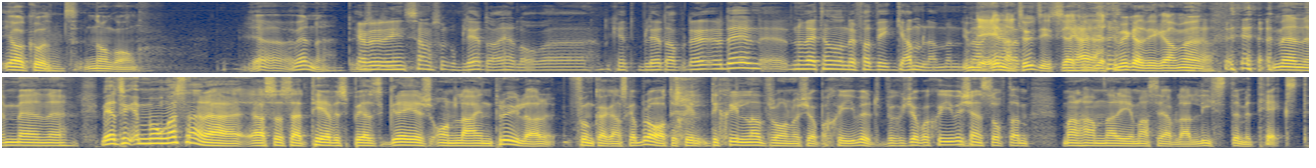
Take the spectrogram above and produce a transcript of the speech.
ja, kult någon gång? Ja, jag vet inte. Ja, det är inte samma sak att bläddra heller. eh, Du kan inte bläddra. Det, det är, nu vet jag inte om det är för att vi är gamla. Men Ja, men det är naturligtvis säkert Ja, ja. jättemycket att vi är gamla. Men, men, eh, men jag tycker många sådana här, alltså så här tv-spelsgrejers online-prylar funkar ganska bra till, skill- till skillnad från att köpa skivor. För att köpa skivor känns det ofta man hamnar i en massa jävla listor med text.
